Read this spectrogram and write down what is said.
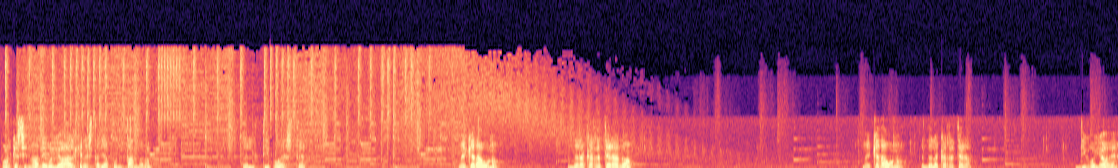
Porque si no, digo yo, alguien estaría apuntando, ¿no? El tipo este. Me queda uno. El de la carretera, ¿no? Me queda uno. El de la carretera. Digo yo, ¿eh?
